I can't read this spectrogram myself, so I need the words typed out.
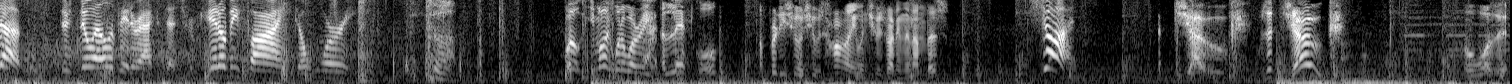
Heads up. There's no elevator access from here. It'll be fine, don't worry. Well, you might want to worry a little. I'm pretty sure she was high when she was running the numbers. Sean! A joke. It was a joke. Or was it?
